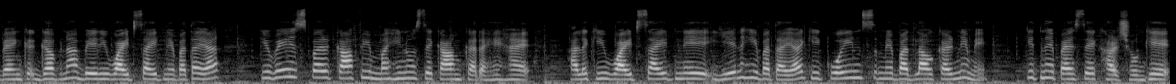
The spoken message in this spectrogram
बैंक गवर्नर बेरी व्हाइट साइड ने बताया कि वे इस पर काफ़ी महीनों से काम कर रहे हैं। हालाँकि व्हाइट साइड ने ये नहीं बताया कि कोइंस में बदलाव करने में कितने पैसे खर्च होंगे।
